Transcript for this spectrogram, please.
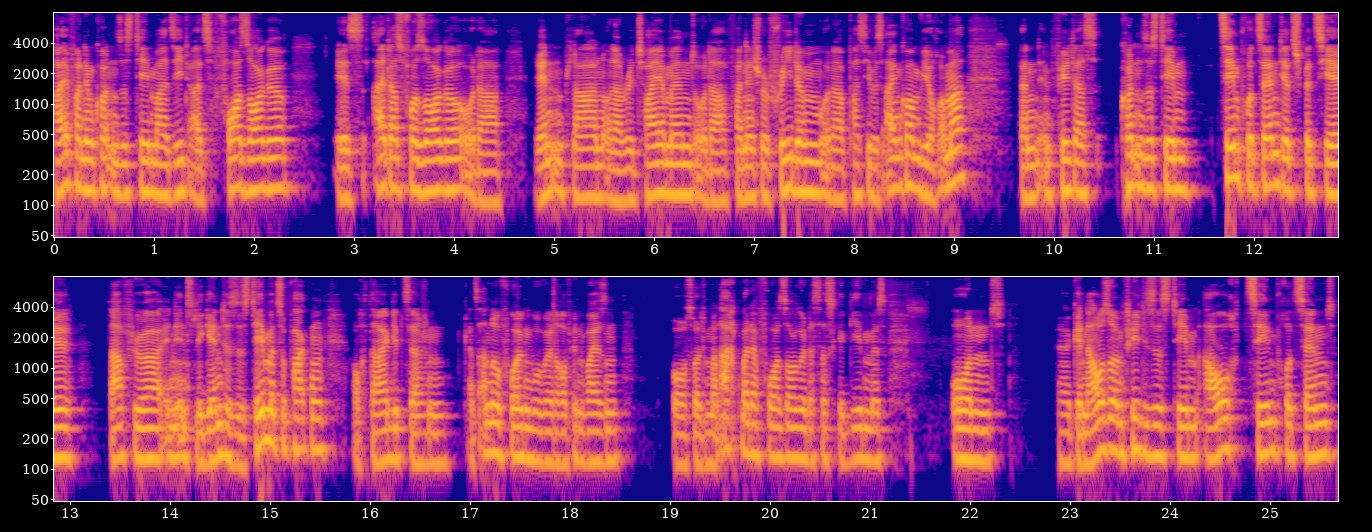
Teil von dem Kontensystem mal sieht als Vorsorge, ist Altersvorsorge oder Rentenplan oder Retirement oder Financial Freedom oder passives Einkommen, wie auch immer, dann empfiehlt das Kontensystem 10% jetzt speziell dafür in intelligente Systeme zu packen. Auch da gibt es ja schon ganz andere Folgen, wo wir darauf hinweisen, worauf sollte man achten bei der Vorsorge, dass das gegeben ist. Und äh, genauso empfiehlt dieses System auch 10%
